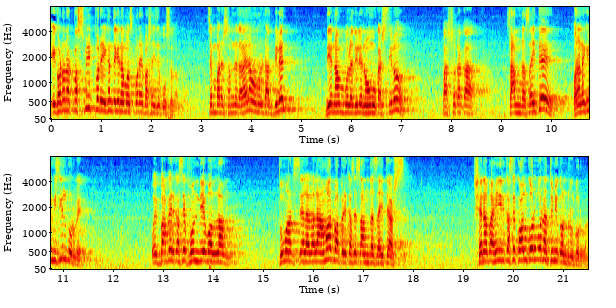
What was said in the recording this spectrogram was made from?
এই ঘটনার পাঁচ মিনিট পরে এখান থেকে নামাজ পড়ে বাসায় যে পৌঁছলাম। চেম্বারের সামনে দাঁড়াইলাম, আমার ডাক দিলেন। দিয়ে নাম বলে দিলেন, অমুক আসছিল। পাঁচশো টাকা চান্দা চাইতে, ওরা নাকি মিছিল করবে। ওই বাপের কাছে ফোন দিয়ে বললাম, তোমার ছেলেবেলা আমার বাপের কাছে চান্দা চাইতে আসছে। সেনাবাহিনীর কাছে কল করব না, তুমি কন্ট্রোল করবা।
